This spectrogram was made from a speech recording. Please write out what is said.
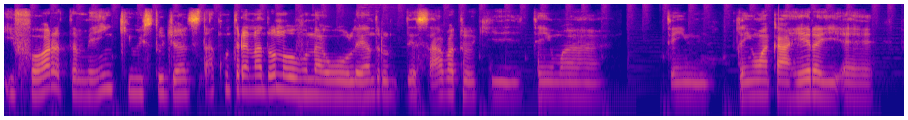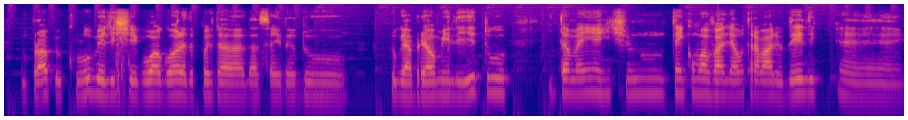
E fora também que o Estudiantes está com um treinador novo, né? O Leandro de Sábato, que tem uma tem, tem uma carreira aí, é, no próprio clube. Ele chegou agora depois da, da saída do, do Gabriel Milito e também a gente não tem como avaliar o trabalho dele. É,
